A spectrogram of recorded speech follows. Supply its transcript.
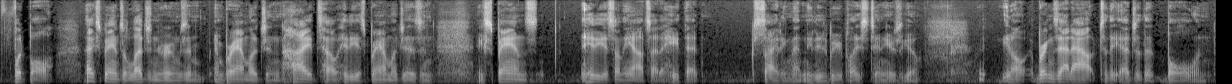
football. That expands the legend rooms and, Bramlage and hides how hideous Bramlage is and expands hideous on the outside. I hate that siding that needed to be replaced 10 years ago. You know, brings that out to the edge of the bowl and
